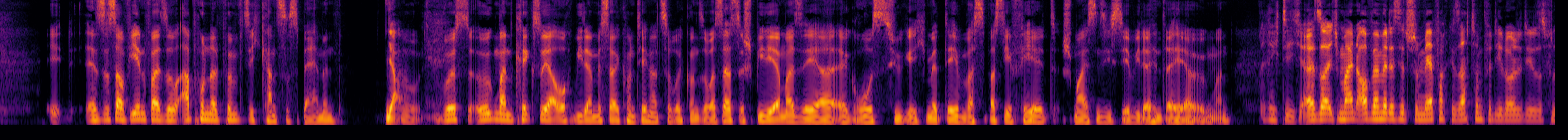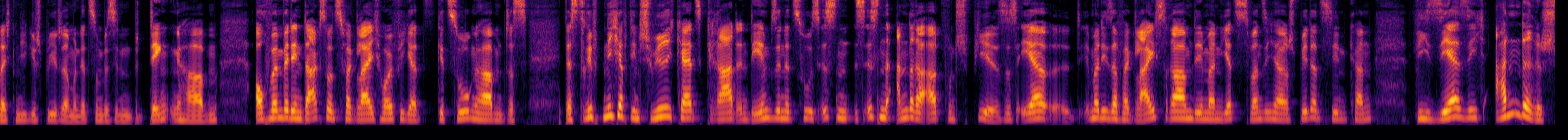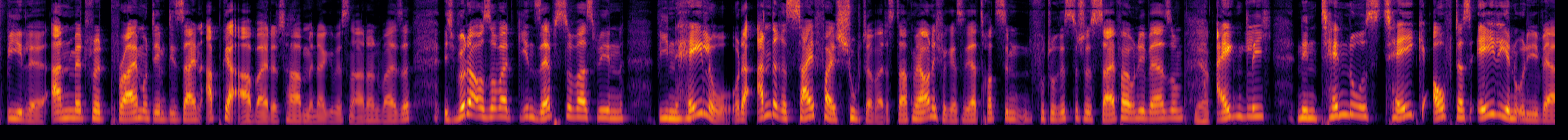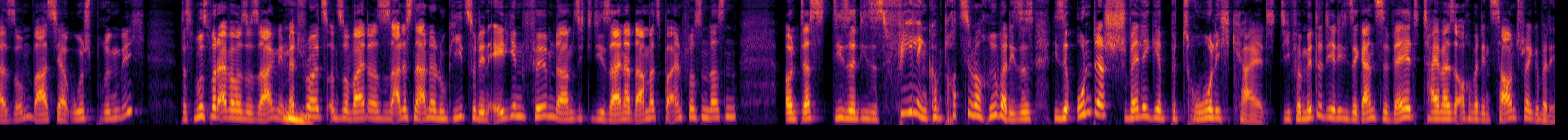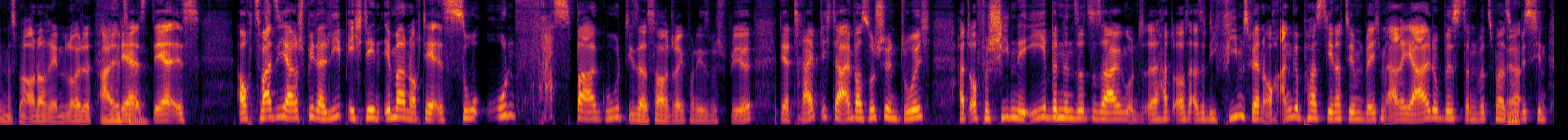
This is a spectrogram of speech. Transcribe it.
es ist auf jeden Fall so, ab 150 kannst du spammen. Ja. So, wirst du, irgendwann kriegst du ja auch wieder Missile-Container zurück und sowas. Das heißt, das Spiel ja immer sehr äh, großzügig mit dem, was, was dir fehlt, schmeißen sie es dir wieder hinterher irgendwann. Richtig. Also ich meine, auch wenn wir das jetzt schon mehrfach gesagt haben für die Leute, die das vielleicht nie gespielt haben und jetzt so ein bisschen Bedenken haben, auch wenn wir den Dark Souls-Vergleich häufiger gezogen haben, das, das trifft nicht auf den Schwierigkeitsgrad in dem Sinne zu. Es ist, ein, es ist eine andere Art von Spiel. Es ist eher äh, immer dieser Vergleichsrahmen, den man jetzt 20 Jahre später ziehen kann, wie sehr sich andere Spiele an Metroid Prime und dem Design abgearbeitet haben in einer gewissen Art und Weise. Ich würde auch so weit gehen, selbst sowas wie ein, wie ein Halo oder andere Sci-Fi-Shooter, weil das darf man ja auch nicht vergessen. Ja, trotzdem ein futuristisches Sci-Fi Universum. Ja. Eigentlich Nintendos Take auf das Alien-Universum war es ja ursprünglich. Das muss man einfach mal so sagen. Die Metroids und so weiter, das ist alles eine Analogie zu den Alien-Filmen. Da haben sich die Designer damals beeinflussen lassen. Und das, diese, dieses Feeling kommt trotzdem noch rüber. Dieses, diese unterschwellige Bedrohlichkeit, die vermittelt dir diese ganze Welt, teilweise auch über den Soundtrack, über den müssen wir auch noch reden, Leute. Alter. Der ist, der ist, auch 20 Jahre später lieb ich den immer noch. Der ist so unfassbar gut, dieser Soundtrack von diesem Spiel. Der treibt dich da einfach so schön durch, hat auch verschiedene Ebenen sozusagen und äh, hat auch, also die Themes werden auch angepasst, je nachdem, in welchem Areal du bist. Dann wird's mal so Ja. ein bisschen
